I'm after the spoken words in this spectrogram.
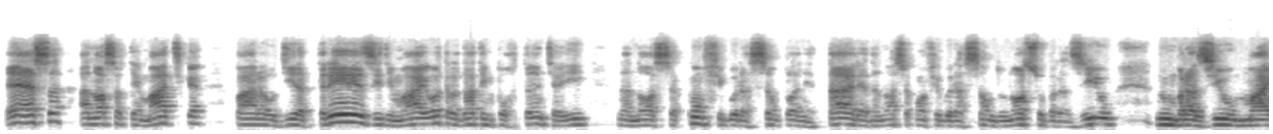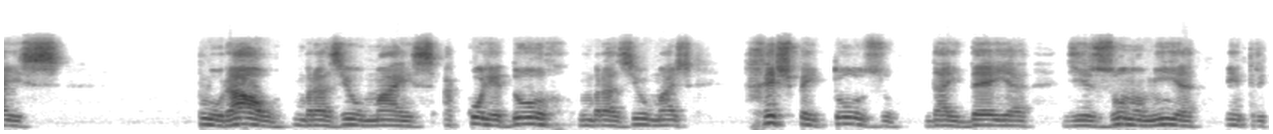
É essa a nossa temática para o dia 13 de maio, outra data importante aí na nossa configuração planetária, na nossa configuração do nosso Brasil, num Brasil mais plural, um Brasil mais acolhedor, um Brasil mais respeitoso da ideia de isonomia entre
